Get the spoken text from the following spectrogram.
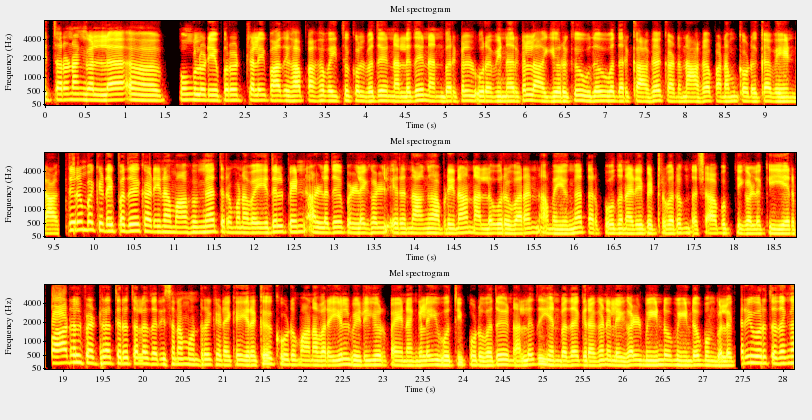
இத்தருணங்கள்ல உங்களுடைய பொருட்களை பாதுகாப்பாக வைத்துக்கொள்வது நல்லது. நண்பர்கள் உறவினர்கள் ஆகியோருக்கு உதவுவதற்காக கடனாக பணம் கொடுக்க வேண்டாம். திரும்ப கிடைப்பது கடினமாகுங்க. திருமண வயதில் பெண் அல்லது பிள்ளைகள் இருந்தாங்க அப்படின்னா நல்ல ஒரு வரன் அமையுங்க. தற்போது நடைபெற்று வரும் தசாபுக்திகளுக்கு ஏற்ப. பாடல் பெற்ற திருத்தல தரிசனம் ஒன்று கிடைக்க இருக்கு. கூடுமான வரையில் வெளியூர் பயணங்களை ஒத்தி போடுவது நல்லது என்பதை கிரகநிலைகள் மீண்டும் மீண்டும் உங்களுக்கு அறிவுறுத்துதுங்க.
